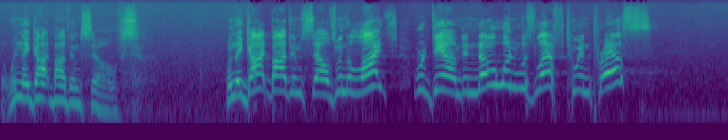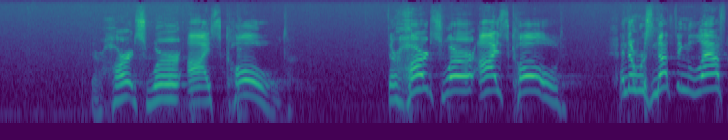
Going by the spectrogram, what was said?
But when they got by themselves, when they got by themselves, when the lights were dimmed and no one was left to impress, their hearts were ice cold. Their hearts were ice cold. And there was nothing left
